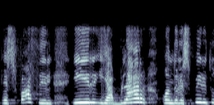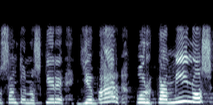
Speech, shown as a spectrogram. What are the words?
es fácil ir y hablar cuando el Espíritu Santo nos quiere llevar por caminos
